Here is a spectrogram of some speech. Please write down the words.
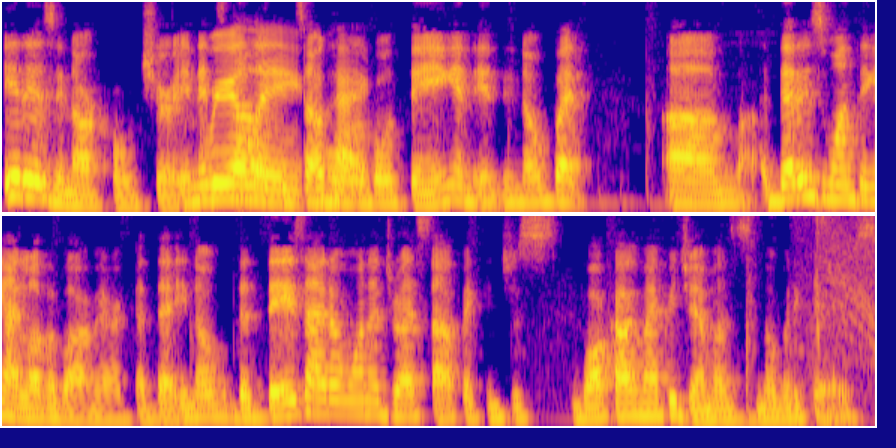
it is in our culture. And it's really? not like it's a okay. horrible thing. And it, you know, but um, that is one thing I love about America. That, you know, the days I don't want to dress up, I can just walk out in my pajamas. Nobody cares.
